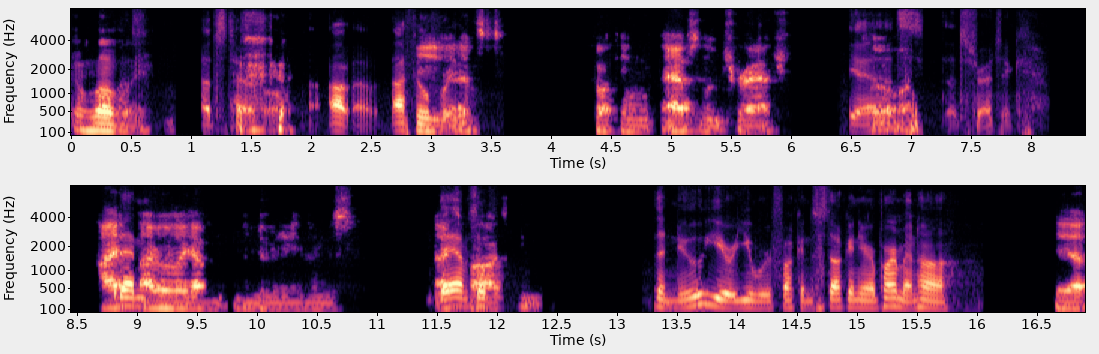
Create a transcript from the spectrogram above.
Lovely. That's terrible. I, I- I feel for you. it's fucking absolute trash. Yeah, so, uh, that's that's tragic. I, Then- I really haven't been doing anything. Just Damn, so- Xbox. and- The new year, you were fucking stuck in your apartment, huh? yeah,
